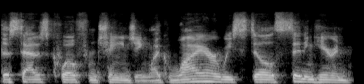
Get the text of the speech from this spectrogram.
the status quo from changing, like why are we still sitting here in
